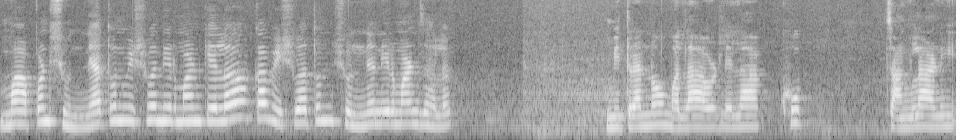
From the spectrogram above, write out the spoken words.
मग आपण शून्यातून विश्व निर्माण केलं का विश्वातून शून्य निर्माण झालं? मित्रांनो मला आवडलेला खूप चांगला आणि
